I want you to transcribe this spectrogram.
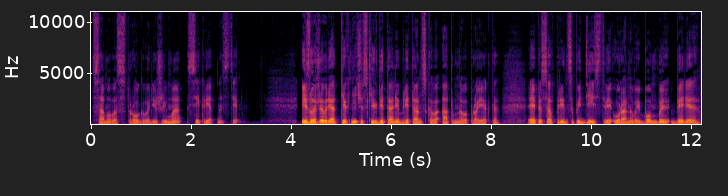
самого строгого режима секретности. Изложив ряд технических деталей британского атомного проекта и описав принципы действия урановой бомбы, Берия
